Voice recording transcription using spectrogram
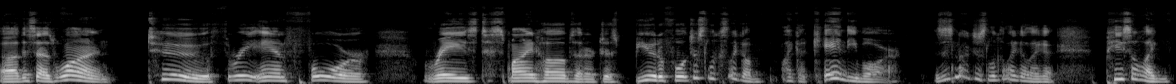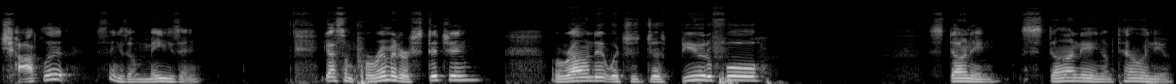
Uh, this has one, two, three, and four raised spine hubs that are just beautiful. It just looks like a like a candy bar. Does this not just look like a like a piece of like chocolate? This thing is amazing. You got some perimeter stitching around it, which is just beautiful. Stunning. Stunning, I'm telling you.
